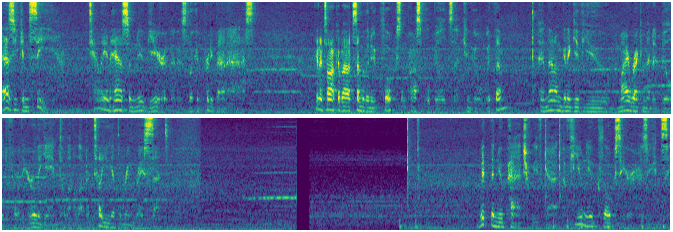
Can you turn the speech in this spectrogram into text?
As you can see, Talion has some new gear that is looking pretty badass. Going to talk about some of the new cloaks and possible builds that can go with them. And then I'm going to give you my recommended build for the early game to level up until you get the ring race set. With the new patch, we've got a few new cloaks here, as you can see,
